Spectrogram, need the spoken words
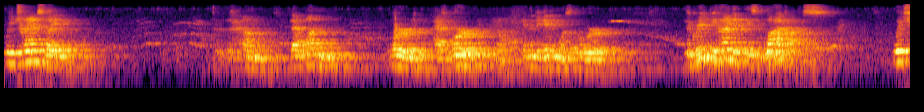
we translate um, that one word as word, you know, in the beginning was the word. The Greek behind it is logos, which,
